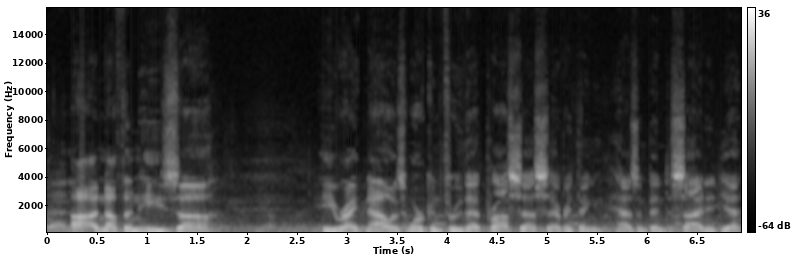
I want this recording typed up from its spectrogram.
Uh, nothing. He's uh, he right now is working through that process. Everything hasn't been decided yet.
